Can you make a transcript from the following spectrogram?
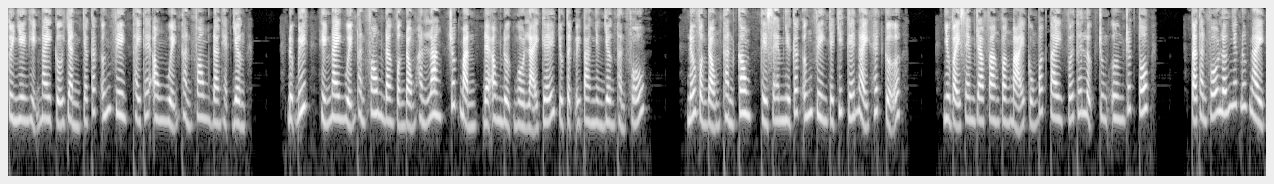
tuy nhiên hiện nay cử dành cho các ứng viên thay thế ông Nguyễn Thành Phong đang hẹp dần. Được biết, hiện nay Nguyễn Thành Phong đang vận động hành lang rất mạnh để ông được ngồi lại ghế Chủ tịch Ủy ban Nhân dân thành phố. Nếu vận động thành công thì xem như các ứng viên cho chiếc ghế này hết cửa. Như vậy xem ra Phan Văn Mãi cũng bắt tay với thế lực trung ương rất tốt. Tại thành phố lớn nhất nước này,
